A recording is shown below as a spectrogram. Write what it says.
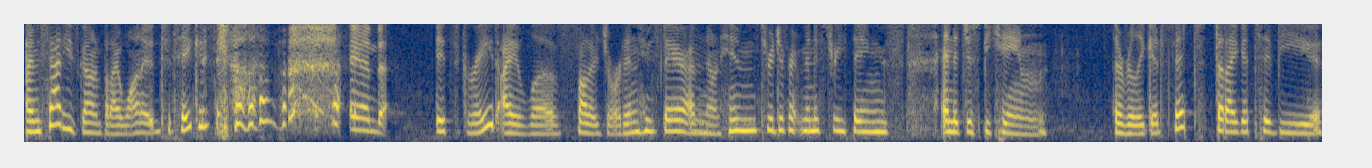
I'm sad he's gone, but I wanted to take his job, and it's great. I love Father Jordan, who's there. I've mm. known him through different ministry things, and it just became a really good fit that I get to be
